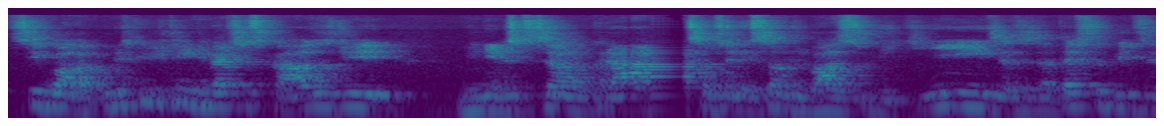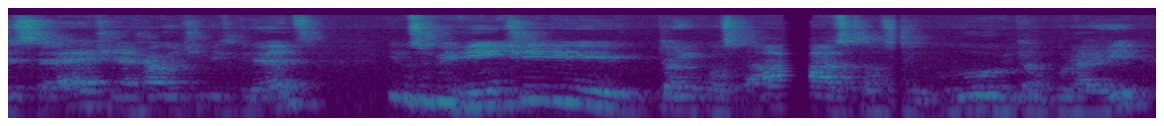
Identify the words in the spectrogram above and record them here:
se iguala. Por isso que a gente tem diversos casos de meninos que são craques, são seleção de base sub-15, às vezes até sub-17, né? Jogam em times grandes. E no sub-20 estão encostados, estão sem clube, estão por aí.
